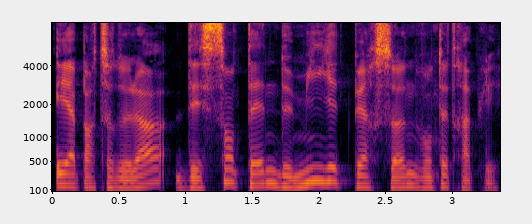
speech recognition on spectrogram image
Et à partir de là, des centaines de milliers de personnes vont être appelées.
